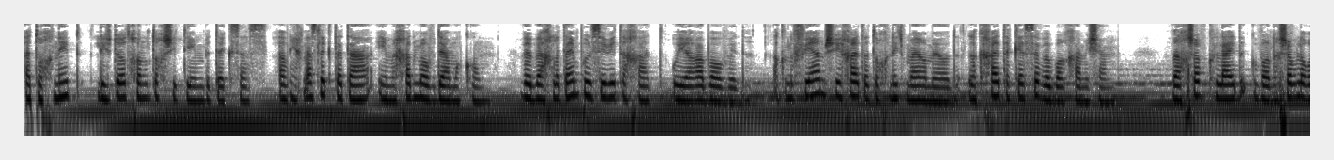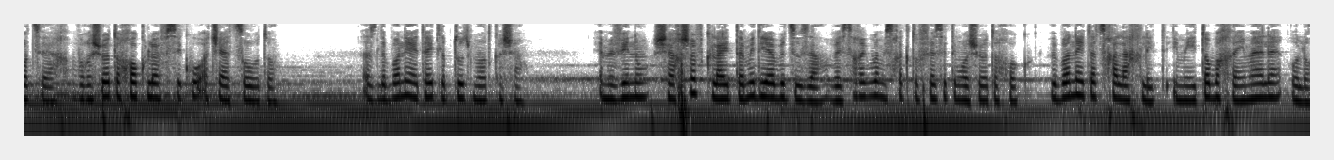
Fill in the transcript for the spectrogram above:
התוכנית לשדוד חנות תכשיטים בטקסס, אבל נכנס לקטטה עם אחד מעובדי המקום. ובהחלטה אימפולסיבית אחת, הוא ירה בעובד. הכנופיה המשיכה את התוכנית מהר מאוד, לקחה את הכסף וברחה משם. ועכשיו קלייד כבר נחשב לרוצח, ורשויות החוק לא יפסיקו עד שיעצרו אותו. אז לבוני הייתה התלבטות מאוד קשה. הם הבינו שעכשיו קלייד תמיד יהיה בתזוזה, וישחק במשחק תופסת עם רשויות החוק, ובוני הייתה צריכה להחליט אם היא איתו בחיים האלה או לא.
